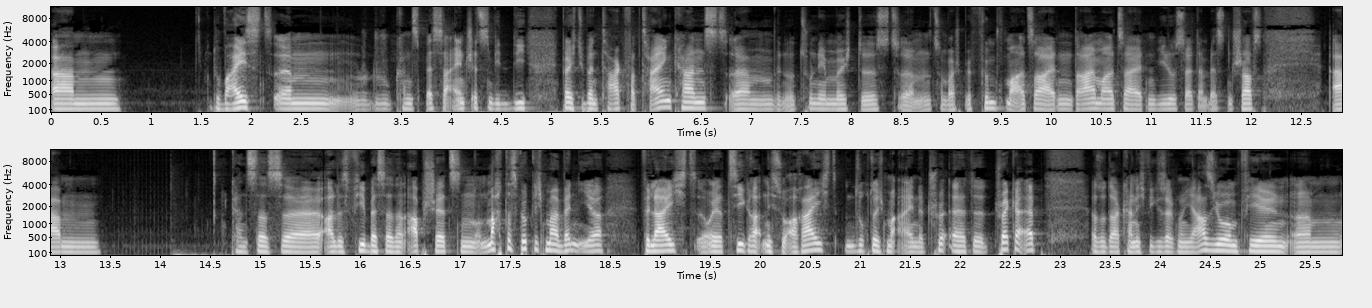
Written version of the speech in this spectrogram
Ähm, du weißt, ähm, du kannst besser einschätzen, wie du die vielleicht über den Tag verteilen kannst, ähm, wenn du zunehmen möchtest, ähm, zum Beispiel fünf Mahlzeiten, drei Mahlzeiten, wie du es halt am besten schaffst. Ähm, kannst das äh, alles viel besser dann abschätzen und macht das wirklich mal, wenn ihr vielleicht euer Ziel gerade nicht so erreicht, sucht euch mal eine Tra äh, Tracker-App. Also da kann ich, wie gesagt, nur Yasio empfehlen ähm,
